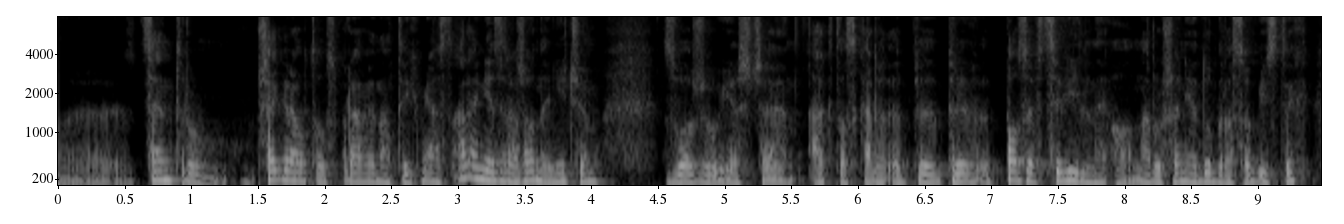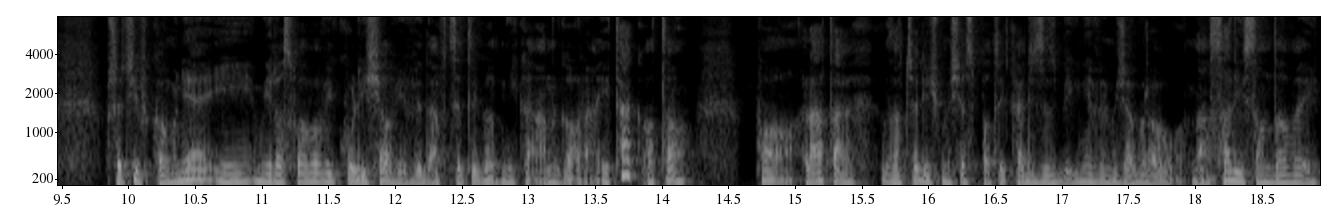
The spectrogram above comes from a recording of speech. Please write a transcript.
e, Centrum, przegrał tą sprawę natychmiast, ale niezrażony niczym złożył jeszcze akt oskar- pry- pozew cywilny o naruszenie dóbr osobistych przeciwko mnie i Mirosławowi Kulisiowi, wydawcy tygodnika Angora. I tak oto po latach zaczęliśmy się spotykać ze Zbigniewem Ziobrą na sali sądowej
